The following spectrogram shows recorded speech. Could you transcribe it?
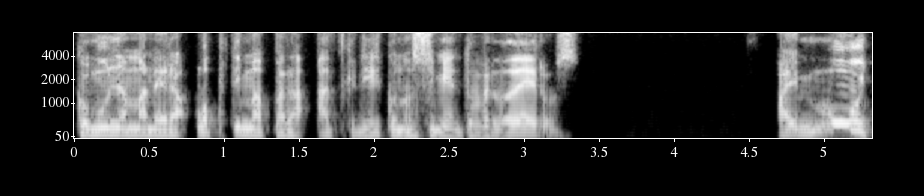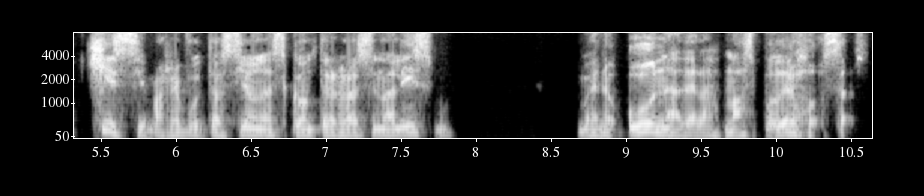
como una manera óptima para adquirir conocimientos verdaderos. Hay muchísimas reputaciones contra el racionalismo. Bueno, una de las más poderosas,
